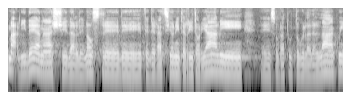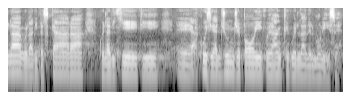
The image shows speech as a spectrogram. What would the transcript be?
Ma l'idea nasce dalle nostre federazioni territoriali, eh, soprattutto quella dell'Aquila, quella di Pescara, quella di Chieti, eh, a cui si aggiunge poi anche quella del Molise.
